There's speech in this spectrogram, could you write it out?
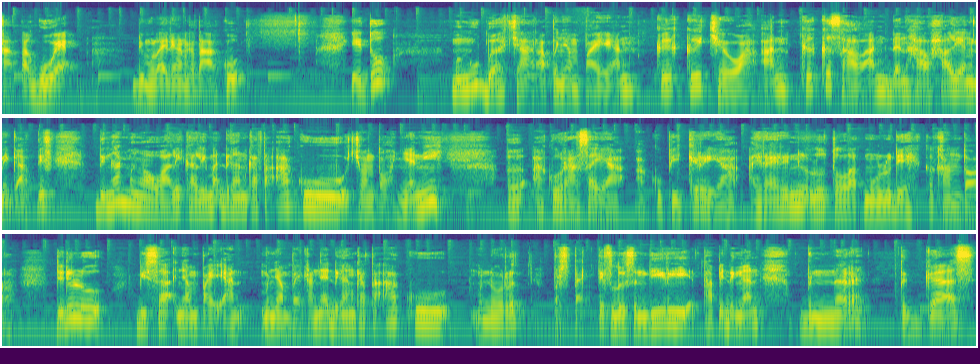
kata gue, dimulai dengan kata aku. Yaitu mengubah cara penyampaian kekecewaan, kekesalan, dan hal-hal yang negatif dengan mengawali kalimat dengan kata aku. Contohnya nih, uh, aku rasa ya, aku pikir ya, akhir-akhir ini lu telat mulu deh ke kantor. Jadi lu bisa nyampaikan menyampaikannya dengan kata aku menurut perspektif lu sendiri, tapi dengan benar tegas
